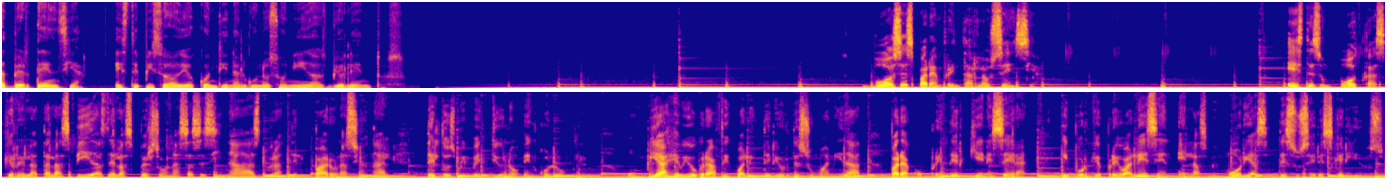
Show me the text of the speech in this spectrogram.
Advertencia. Este episodio contiene algunos sonidos violentos. Voces para enfrentar la ausencia. Este es un podcast que relata las vidas de las personas asesinadas durante el paro nacional del 2021 en Colombia. Un viaje biográfico al interior de su humanidad para comprender quiénes eran y por qué prevalecen en las memorias de sus seres queridos.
